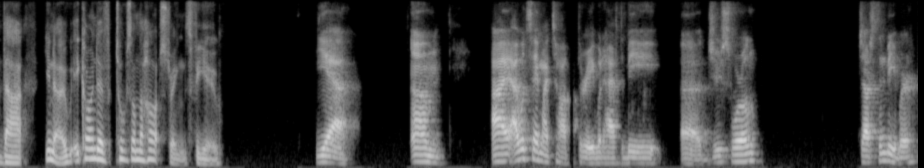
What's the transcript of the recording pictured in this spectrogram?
that you know it kind of tugs on the heartstrings for you? Yeah. Um, I I would say my top three would have to be uh Juice WRLD, Justin Bieber.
